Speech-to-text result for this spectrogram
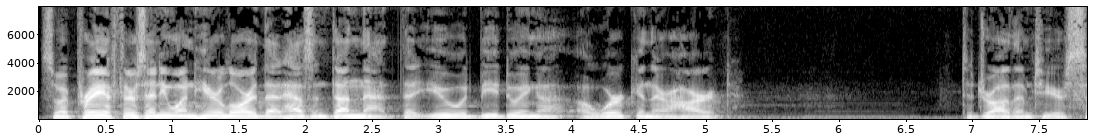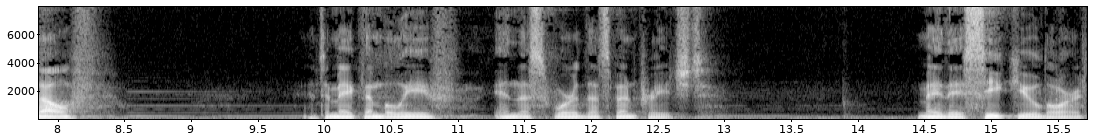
So I pray if there's anyone here, Lord, that hasn't done that, that you would be doing a, a work in their heart to draw them to yourself and to make them believe in this word that's been preached. May they seek you, Lord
